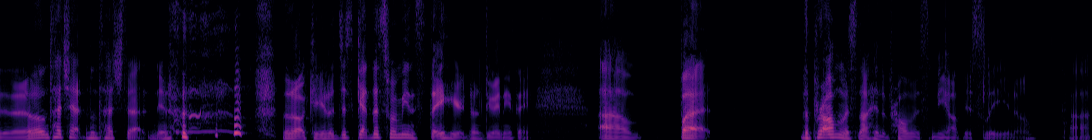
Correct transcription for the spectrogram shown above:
no, no, don't touch that, don't touch that. You know, no, no, okay, you know, just get this for me and stay here. Don't do anything. Um, but the problem is not him. The problem is me. Obviously, you know, uh,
